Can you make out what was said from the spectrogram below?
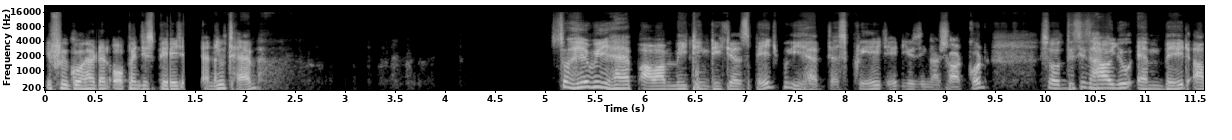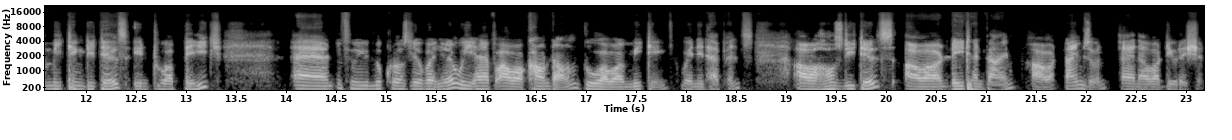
If we go ahead and open this page and new tab. So here we have our meeting details page we have just created using a shortcode. So this is how you embed our meeting details into a page. And if we look closely over here, we have our countdown to our meeting when it happens, our host details, our date and time, our time zone, and our duration.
